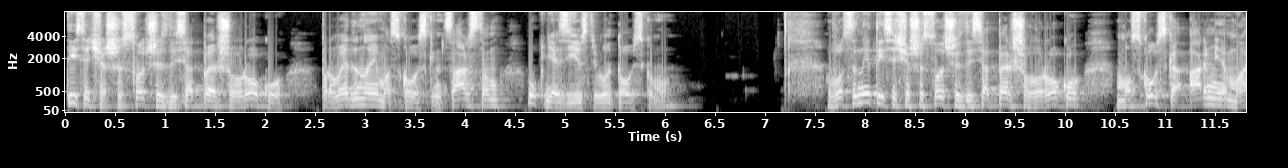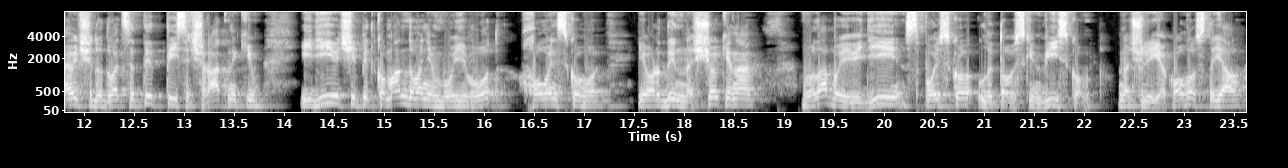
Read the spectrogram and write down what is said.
1661 року, проведеної Московським царством у князівстві Литовському. Восени 1661 року московська армія, маючи до 20 тисяч ратників і діючи під командуванням воєвод Хованського і Ординна Щокіна, вела бойові дії з польсько-литовським військом, на чолі якого стояв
